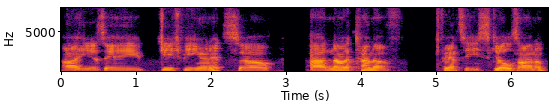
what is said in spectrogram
Uh, he is a GHB unit, so uh, not a ton of fancy skills on him.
